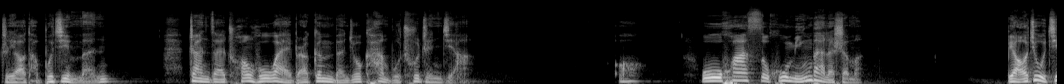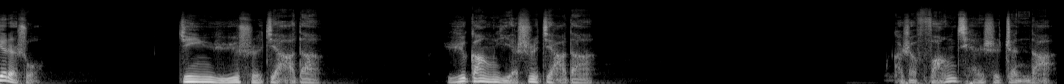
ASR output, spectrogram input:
只要他不进门，站在窗户外边根本就看不出真假。哦，五花似乎明白了什么。表舅接着说：“金鱼是假的，鱼缸也是假的，可是房钱是真的。”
